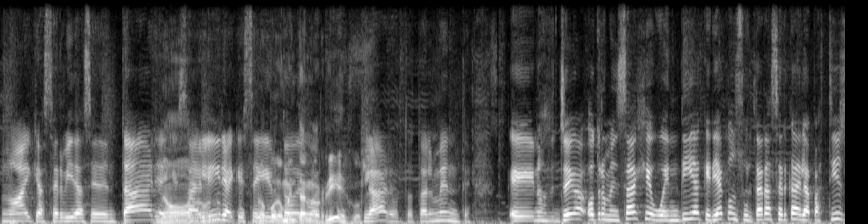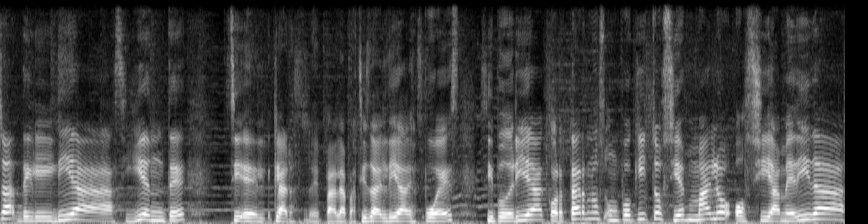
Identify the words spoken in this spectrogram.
No hay que hacer vida sedentaria, No, hay que no, salir, no. hay que No, seguir porque todo aumentan igual. los riesgos. Claro, totalmente. Eh, nos llega otro mensaje. Buen día, quería consultar acerca de la pastilla del día siguiente. Si, claro, para la pastilla del día después. Si podría cortarnos un poquito, si es malo o si a medida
